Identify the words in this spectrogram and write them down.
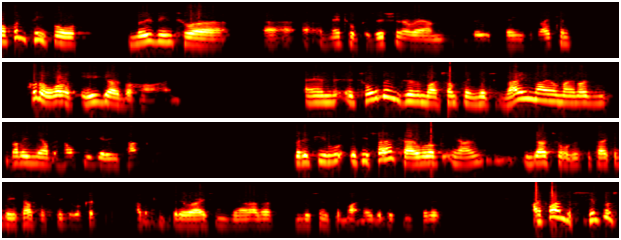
often people move into a, a, a mental position around these things. They can put a lot of ego behind, and it's all being driven by something which they may or may not, not even be able to help you get in touch with. But if you if you say, okay, well, look, you know, you go through all this, you take a detailed history, you look at other considerations, you know, other conditions that might need to be considered. I find the simplest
